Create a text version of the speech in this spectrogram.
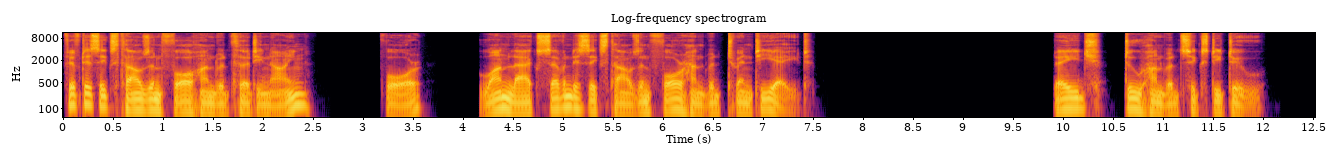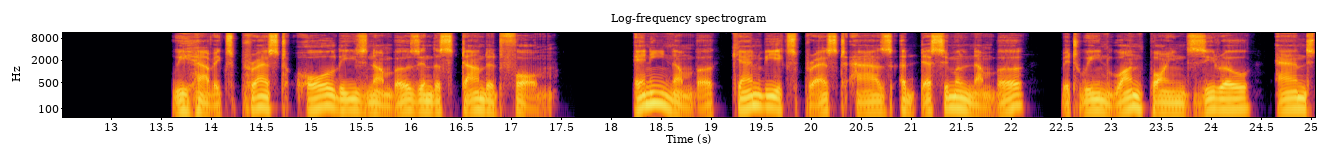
56,439 4. 1,76,428 Page 262 We have expressed all these numbers in the standard form. Any number can be expressed as a decimal number between 1.0 and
